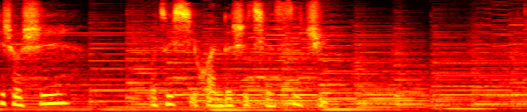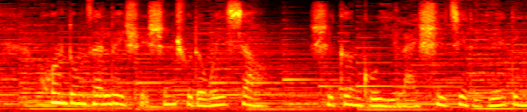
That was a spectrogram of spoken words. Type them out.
这首诗，我最喜欢的是前四句。晃动在泪水深处的微笑，是亘古以来世界的约定。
